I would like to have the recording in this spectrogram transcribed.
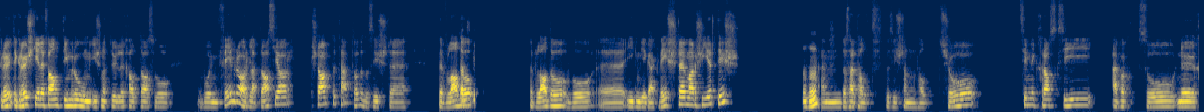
Der größte Elefant im Raum ist natürlich halt das, wo, wo im Februar, glaube ich, das Jahr gestartet hat, oder? Das ist der, der Vlado. Der Vlado, wo äh, irgendwie gegen Westen marschiert ist. Mhm. Ähm, das hat halt, das ist dann halt schon ziemlich krass gewesen, einfach so nöch,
